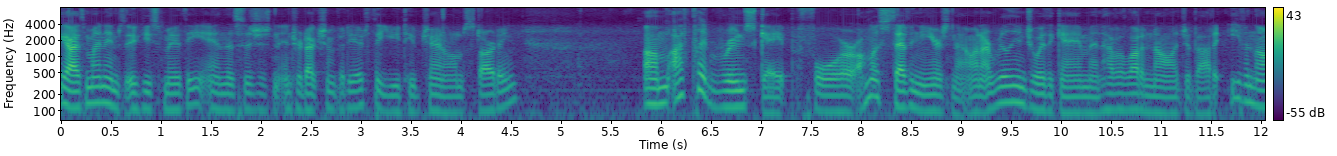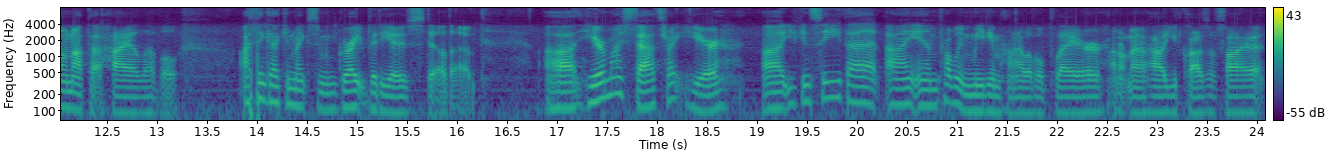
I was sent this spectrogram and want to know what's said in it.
guys, my name's Ugie Smothey, and this is just an introduction video to the YouTube channel I'm starting. Um, I've played RuneScape for almost seven years now, and I really enjoy the game and have a lot of knowledge about it, even though I'm not that high a level. I think I can make some great videos still, though. Uh, here are my stats right here. Uh, you can see that I am probably medium high level player. I don't know how you'd classify it.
